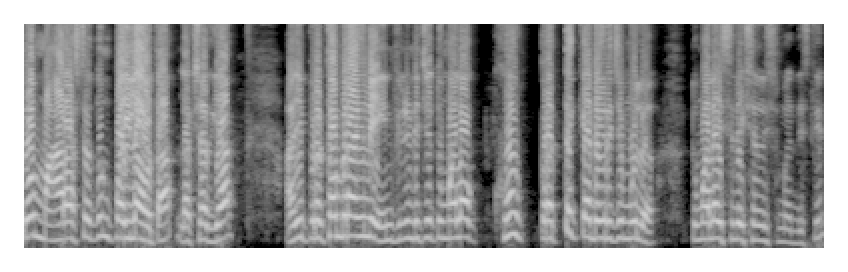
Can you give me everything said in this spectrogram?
तो महाराष्ट्रातून पहिला होता. लक्षात घ्या. आणि प्रथम रँकने इन्फिनिटीचे तुम्हाला खूप प्रत्येक कॅटेगरीचे मुलं तुम्हाला सिलेक्शन लिस्टमध्ये दिसतील.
